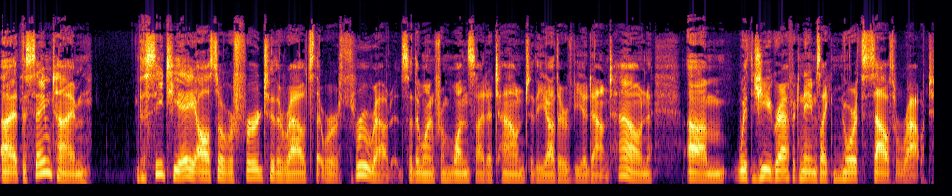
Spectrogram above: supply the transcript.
Uh, at the same time, the CTA also referred to the routes that were through routed, so they went from one side of town to the other via downtown, um, with geographic names like North South Route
